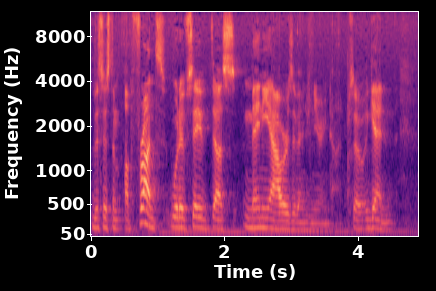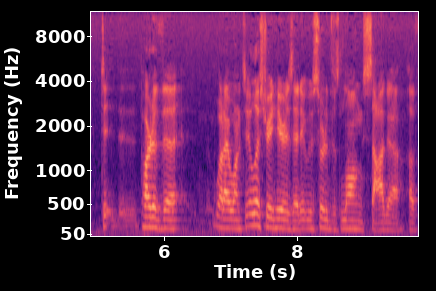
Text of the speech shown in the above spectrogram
the system up front would have saved us many hours of engineering time. So again, part of the, what I wanted to illustrate here is that it was sort of this long saga of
